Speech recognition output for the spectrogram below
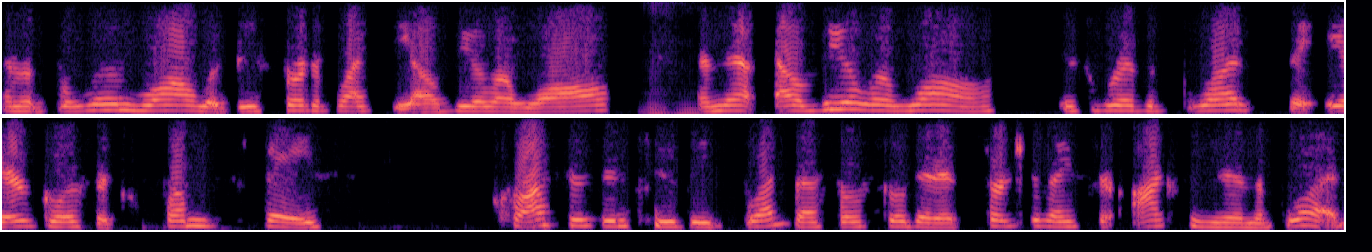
And the balloon wall would be sort of like the alveolar wall. Mm-hmm. And that alveolar wall is where the blood, the air goes from space, crosses into the blood vessels so that it circulates your oxygen in the blood.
